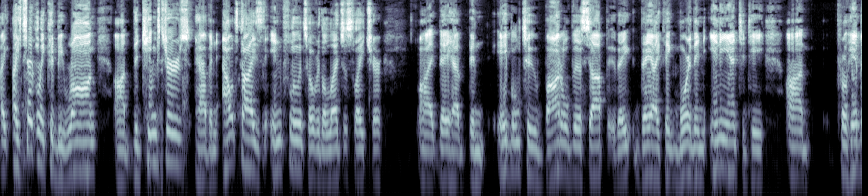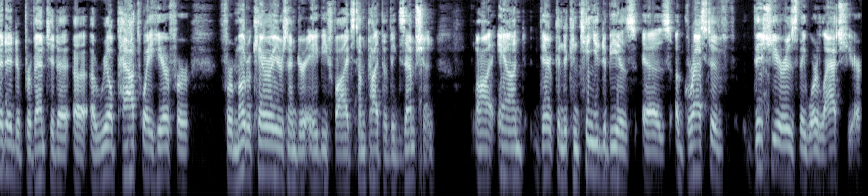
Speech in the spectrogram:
I, I, certainly could be wrong. Uh, the Teamsters have an outsized influence over the legislature. Uh, they have been able to bottle this up. They, they, I think, more than any entity, um, prohibited or prevented a, a, a real pathway here for for motor carriers under AB5 some type of exemption. Uh, and they're going to continue to be as, as aggressive this year as they were last year.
